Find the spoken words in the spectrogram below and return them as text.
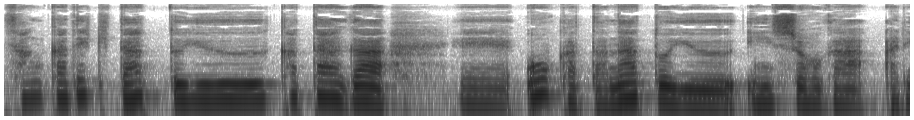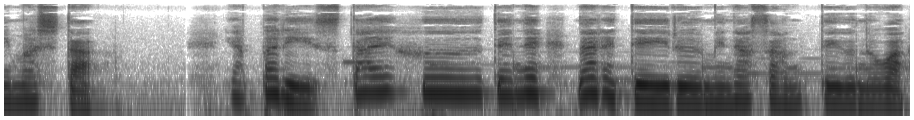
参加できたという方が、えー、多かったなという印象がありました。やっぱりスタイフでね、慣れている皆さんっていうのは、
